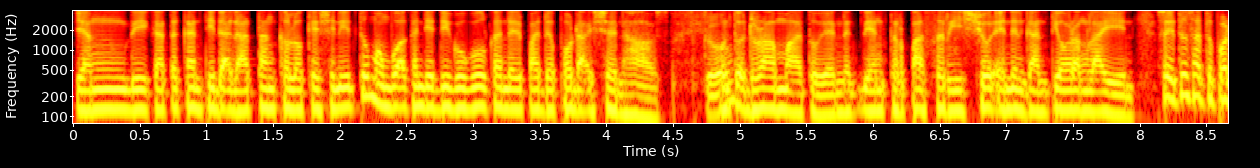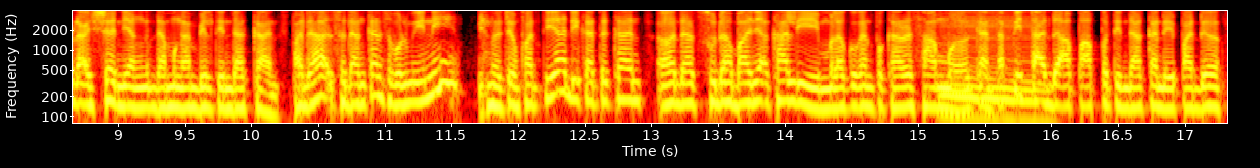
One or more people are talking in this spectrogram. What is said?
yang dikatakan tidak datang ke location itu membuatkan dia digugurkan daripada production house Betul. untuk drama tu yang yang terpaksa reshoot and then ganti orang lain. So itu satu production yang dah mengambil tindakan. Padahal sedangkan sebelum ini macam Fatia dikatakan uh, dah sudah banyak kali melakukan perkara sama Hmm. kan tapi tak ada apa-apa tindakan daripada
